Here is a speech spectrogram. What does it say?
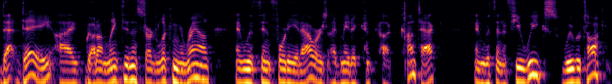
that day, I got on LinkedIn and started looking around, and within 48 hours, I'd made a, con- a contact, and within a few weeks, we were talking,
